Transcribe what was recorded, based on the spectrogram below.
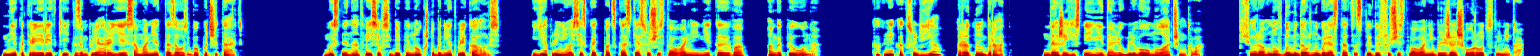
Некоторые редкие экземпляры я и сама не отказалась бы почитать. Мысленно отвесив себе пинок, чтобы не отвлекалась, я принялась искать подсказки о существовании некоего Агапиона. Как-никак судья – родной брат. Даже если и недолюбливал младшенького, все равно в доме должны были остаться следы существования ближайшего родственника.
